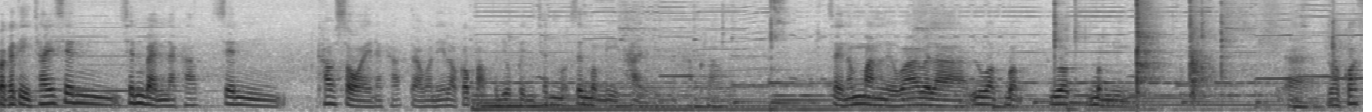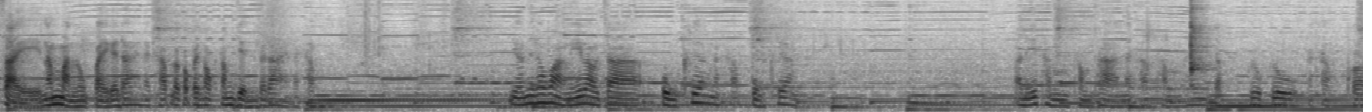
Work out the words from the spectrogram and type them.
ปกติใช้เส้นเส้นแบนนะครับ เส้นข้าวซอยนะครับ แต่วันนี้เราก็ปรับประยุกต์เป็นเส้นเส้นบะหมี่ไข่นะครับเราใส่น้ำมันหรือว่าเวลาลวกบะลวกบะหมี่เราก็ใส่น้ำมันลงไปก็ได้นะครับ แล้วก็ไปนอกน้ำเย็นก็ได้นะครับ เดี๋ยวในระหว่างนี้เราจะปรุงเครื่องนะครับปรุงเครื่อง อันนี้ทำทำทานนะครับทำให้กับลูกๆนะครับ ก็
